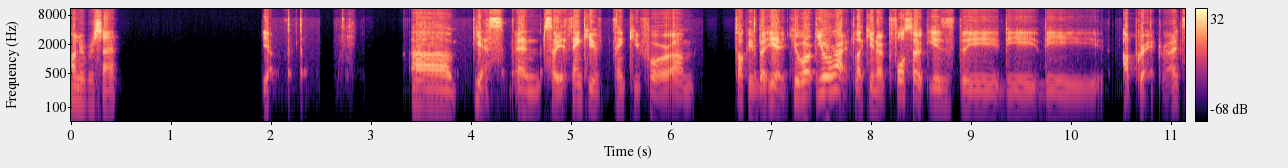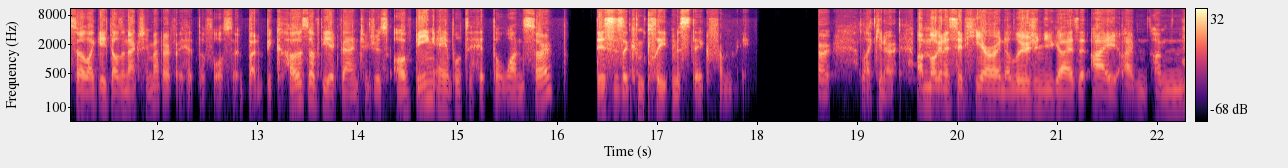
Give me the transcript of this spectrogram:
100%. Uh, yes, and so yeah, thank you, thank you for um, talking. But yeah, you are you were right. Like you know, Forso is the the the upgrade, right? So like it doesn't actually matter if I hit the Forso, but because of the advantages of being able to hit the one so, this is a complete mistake from me. Like you know, I'm not going to sit here and illusion you guys that I I'm I'm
